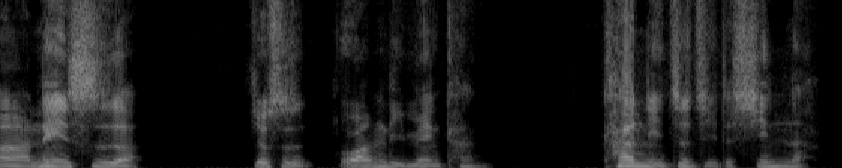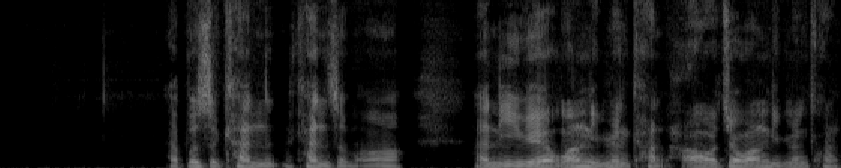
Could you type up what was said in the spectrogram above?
啊，内视啊，就是往里面看，看你自己的心呐，啊，不是看看什么哦，啊，你别往里面看，好，就往里面看，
